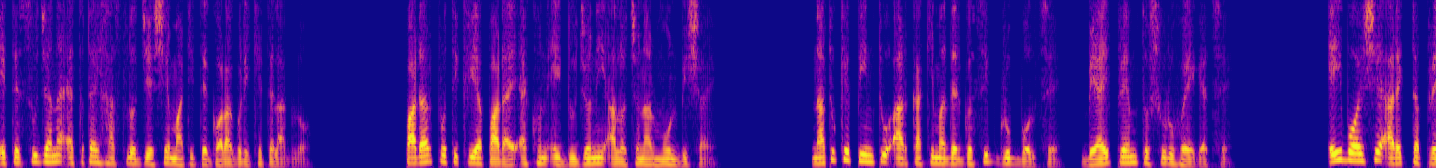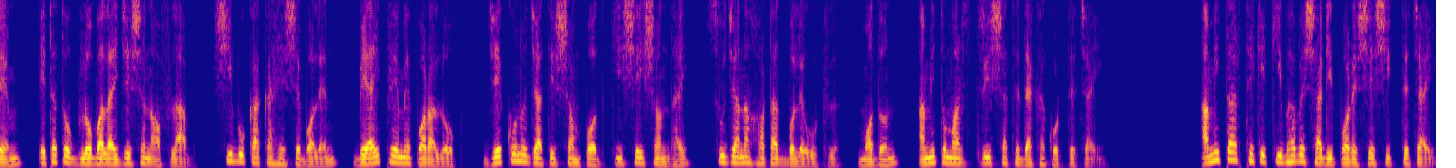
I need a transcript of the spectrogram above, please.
এতে সুজানা এতটাই হাসল যে সে মাটিতে গড়াগড়ি খেতে লাগল। পাড়ার প্রতিক্রিয়া পাড়ায় এখন এই দুজনই আলোচনার মূল বিষয়। নাটুকে পিন্টু আর কাকিমাদের গসিপ গ্রুপ বলছে বেয়াই প্রেম তো শুরু হয়ে গেছে। এই বয়সে আরেকটা প্রেম, এটা তো গ্লোবালাইজেশন অফ লাভ। শিবু কাকা হেসে বলেন বেয়াই প্রেমে পড়া লোক, যে কোনো জাতির সম্পদ কি সেই সন্ধ্যায়? সুজানা হঠাৎ বলে উঠল, মদন, আমি তোমার স্ত্রীর সাথে দেখা করতে চাই। আমি তার থেকে কীভাবে শাড়ি পরে সে শিখতে চাই?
